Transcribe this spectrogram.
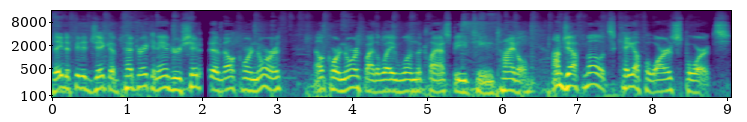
They defeated Jacob Petrick and Andrew Shade of Elkhorn North. Elkhorn North, by the way, won the Class B team title. I'm Jeff Motz, KFOR Sports.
